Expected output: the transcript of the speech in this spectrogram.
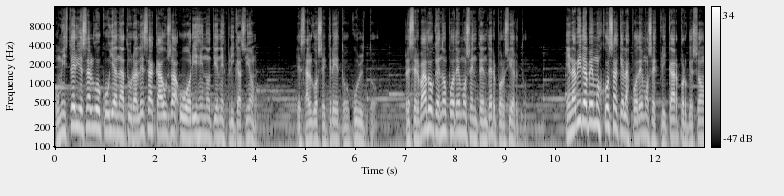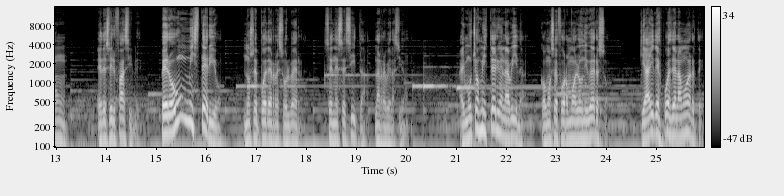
Un misterio es algo cuya naturaleza, causa u origen no tiene explicación. Es algo secreto, oculto, reservado que no podemos entender, por cierto. En la vida vemos cosas que las podemos explicar porque son, es decir, fáciles. Pero un misterio no se puede resolver. Se necesita la revelación. Hay muchos misterios en la vida. Cómo se formó el universo. ¿Qué hay después de la muerte?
